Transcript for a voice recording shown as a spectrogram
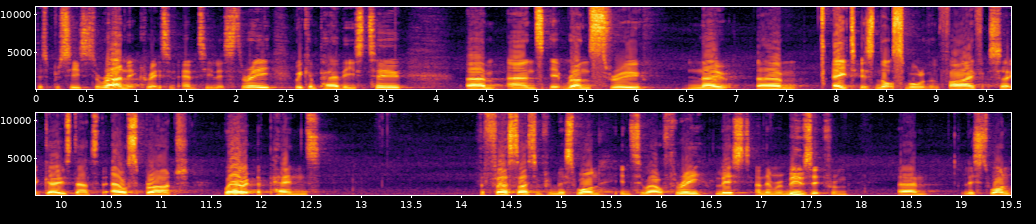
This proceeds to run. It creates an empty list 3. We compare these two um, and it runs through no, um, 8 is not smaller than 5 so it goes down to the else branch where it appends the first item from list 1 into L3 list and then removes it from um, list 1.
